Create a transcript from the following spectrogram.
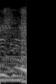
Easy.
